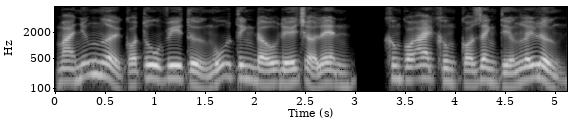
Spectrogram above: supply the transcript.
Mà những người có tu vi từ ngũ tinh đấu đế trở lên, không có ai không có danh tiếng lấy lừng.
